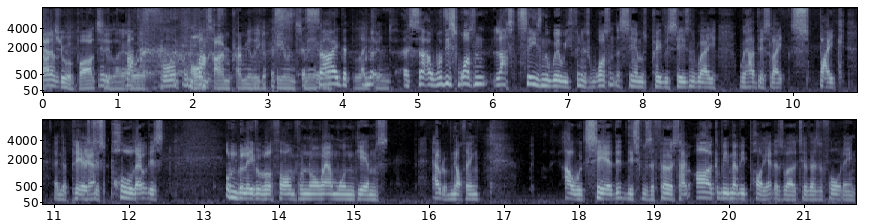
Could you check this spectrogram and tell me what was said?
statue of Bardsley, you had a like our all-time Premier League appearance a maker, side that legend. a si- well, this wasn't last season. The way we finished wasn't the same as previous seasons, where we had this like spike and the players Yeah. just pulled out this unbelievable form from nowhere and won games out of nothing. I would say that this was the first time, arguably maybe Poyet as well, 2014,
